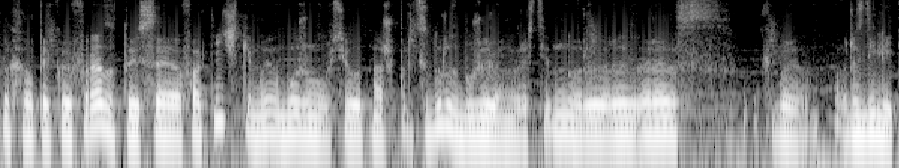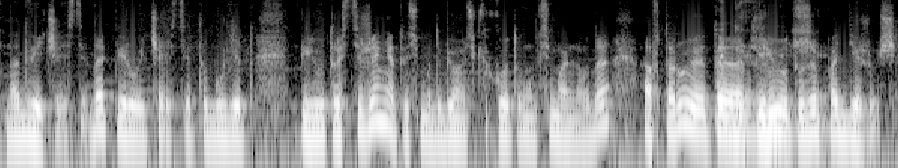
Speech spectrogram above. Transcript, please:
слыхал такую фразу. То есть э, фактически мы можем всю вот нашу процедуру с бужированием расти, ну, раз, как бы разделить на две части. Да? Первая часть это будет период растяжения, то есть мы добиваемся какого-то максимального, да, а второй это период уже поддерживающий.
